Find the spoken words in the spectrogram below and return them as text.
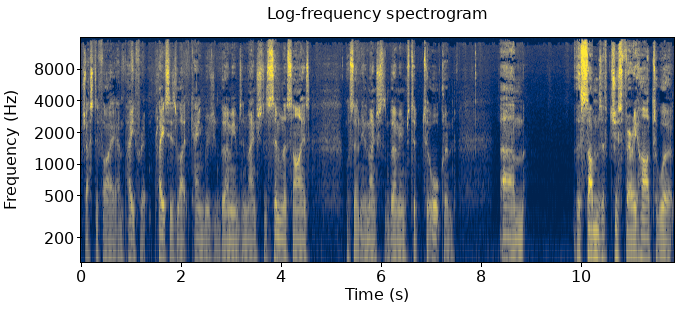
justify and pay for it. Places like Cambridge and Birmingham and Manchester, similar size, well, certainly the Manchester and Birmingham to, to Auckland, um, the sums are just very hard to work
